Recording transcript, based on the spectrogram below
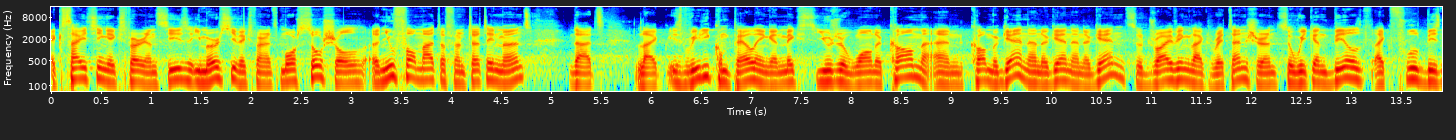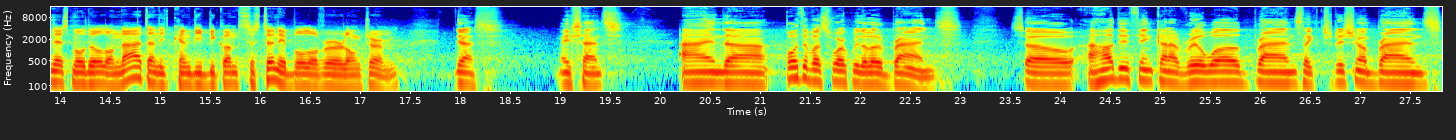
exciting experiences, immersive experience, more social, a new format of entertainment that like is really compelling and makes user want to come and come again and again and again. So driving like retention, so we can build like full business model on that, and it can be become sustainable over long term. Yes, makes sense. And uh, both of us work with a lot of brands. So uh, how do you think kind of real world brands, like traditional brands,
